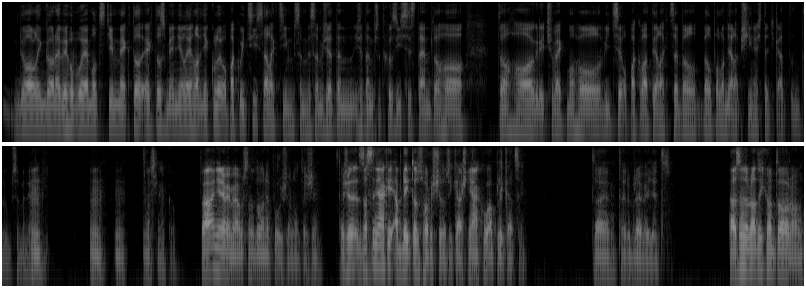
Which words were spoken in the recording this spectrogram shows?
Duolingo nevyhovuje moc tím, jak to, jak to změnili, hlavně kvůli opakující se lekcím. Si myslím, že ten, že ten předchozí systém toho, toho, kdy člověk mohl víc si opakovat ty lekce, byl, byl podle mě lepší než teďka. To, to už se mi nelíbí. Hmm. Hmm, hmm, jasně. Jako. To ani nevím, já už jsem to dlouho nepoužil, no, takže, takže zase nějaký update to zhoršil, říkáš nějakou aplikaci. To je, to je dobré vědět. Já jsem zrovna teď to, no,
